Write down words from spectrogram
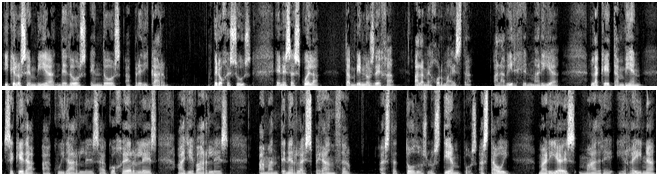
y que los envía de dos en dos a predicar. Pero Jesús, en esa escuela, también nos deja a la mejor maestra, a la Virgen María, la que también se queda a cuidarles, a acogerles, a llevarles, a mantener la esperanza hasta todos los tiempos, hasta hoy. María es madre y reina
